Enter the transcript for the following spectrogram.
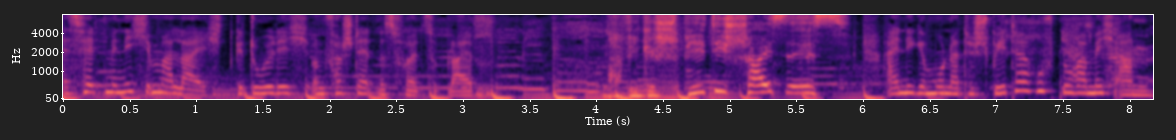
Es fällt mir nicht immer leicht, geduldig und verständnisvoll zu bleiben. Oh, wie gespielt die Scheiße ist. Einige Monate später ruft Nora mich an.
